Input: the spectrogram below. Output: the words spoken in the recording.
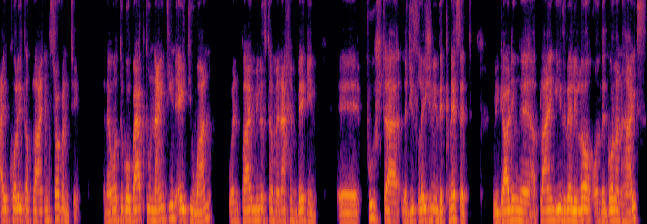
I call it applying sovereignty. And I want to go back to 1981 when Prime Minister Menachem Begin pushed legislation in the Knesset regarding uh, applying Israeli law on the Golan Heights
